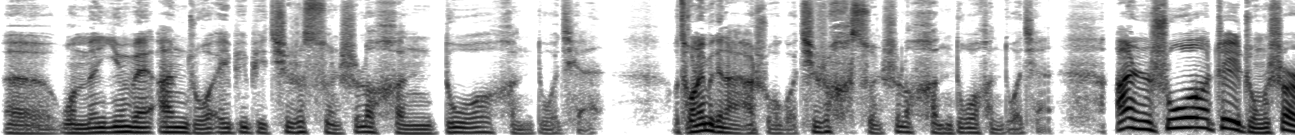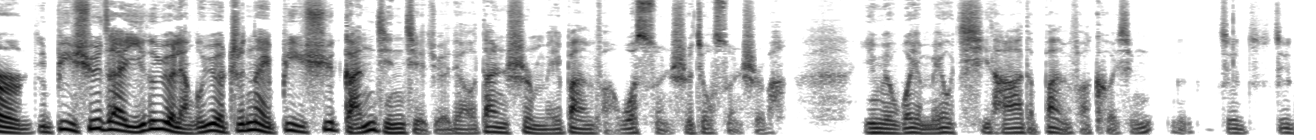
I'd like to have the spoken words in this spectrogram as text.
呃，我们因为安卓 APP 其实损失了很多很多钱。我从来没跟大家说过，其实损失了很多很多钱。按说这种事儿必须在一个月、两个月之内必须赶紧解决掉，但是没办法，我损失就损失吧，因为我也没有其他的办法可行，就就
